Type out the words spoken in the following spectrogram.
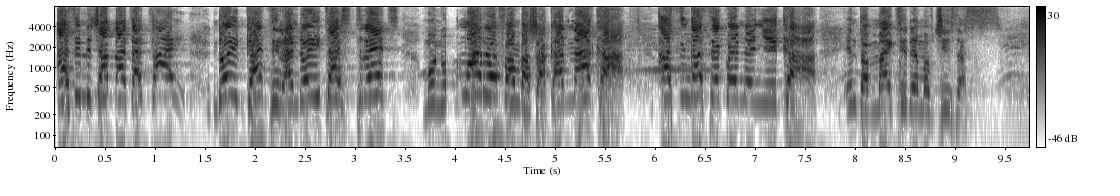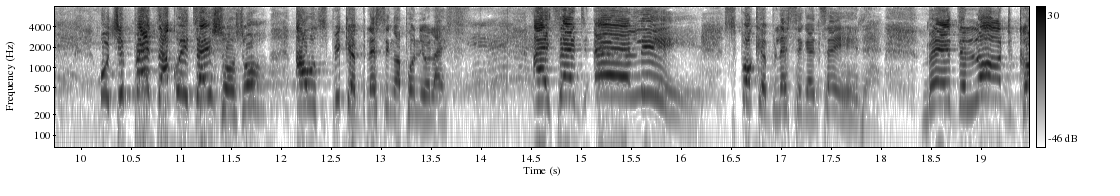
asi ndichabata tai ndoigadzira ndoita straight munhu wamwari ofamba zvakanaka asingasekwe nenyika. In the mighty name of jesus. Uchipedza kuita izvozvo i will speak a blessing upon your life. I said, Eli, spoke a blessing and said, May the Lord God,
